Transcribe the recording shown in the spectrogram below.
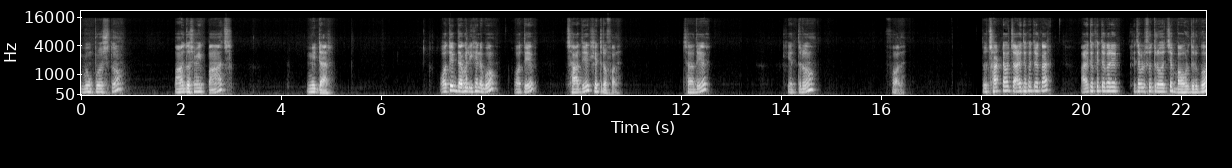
এবং প্রস্থ পাঁচ দশমিক পাঁচ মিটার। অতএব দেখো লিখে নেব, অতএব ছাদের ক্ষেত্রফল। ছাদের ক্ষেত্রফল। তো ছাদটা হচ্ছে আয়তক্ষেত্রাকার। আয়তক্ষেত্রাকারের ক্ষেত্রফল সূত্র হচ্ছে বাহুর দৈর্ঘ্য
